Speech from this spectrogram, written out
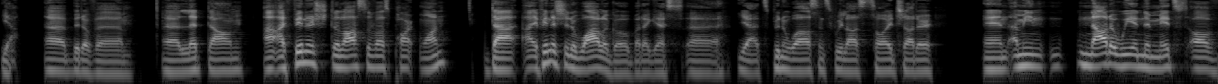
yeah, a bit of a, a letdown. Uh, I finished The Last of Us Part One. That I finished it a while ago, but I guess uh yeah, it's been a while since we last saw each other. And I mean, now that we're in the midst of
